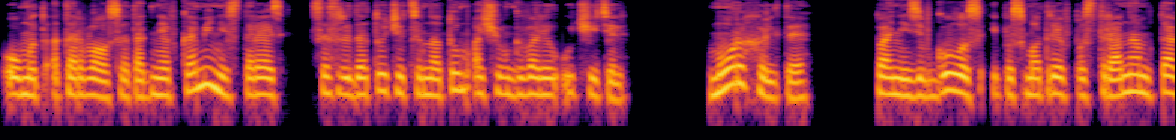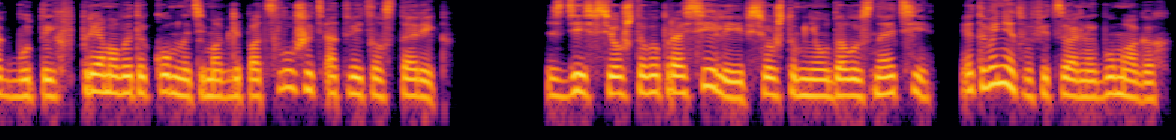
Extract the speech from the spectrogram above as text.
Омут оторвался от огня в камине, стараясь сосредоточиться на том, о чем говорил учитель. «Морхальте?» Понизив голос и посмотрев по сторонам так, будто их прямо в этой комнате могли подслушать, ответил старик. «Здесь все, что вы просили, и все, что мне удалось найти. Этого нет в официальных бумагах».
